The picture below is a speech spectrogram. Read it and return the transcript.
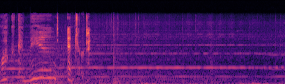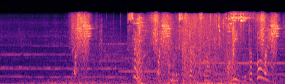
Walk command entered. So, this is what it's like to be the bully.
